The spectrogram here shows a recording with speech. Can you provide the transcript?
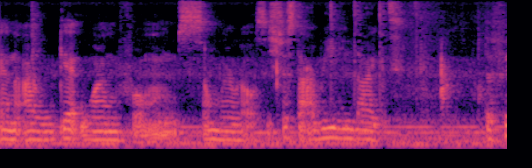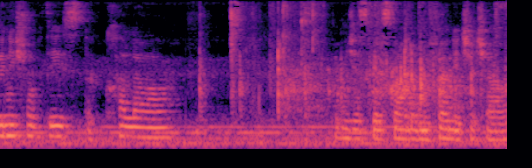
and I will get one from somewhere else. It's just that I really liked the finish of this, the color. Let me just get started on the furniture, child.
